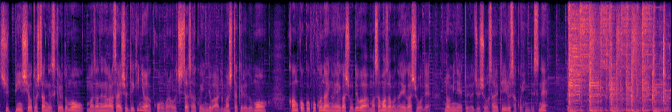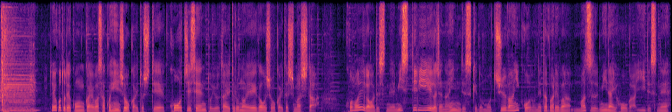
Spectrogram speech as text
出品しようとしたんですけれども、まあ、残念ながら最終的には候補から落ちた作品ではありましたけれども、韓国国内の映画賞ではさまざ、まな映画賞でノミネートや受賞されている作品ですね。ということで今回は作品紹介として「高知戦」というタイトルの映画を紹介いたしました。この映画はですね、ミステリー映画じゃないんですけども、中盤以降のネタバレはまず見ない方がいいですね。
